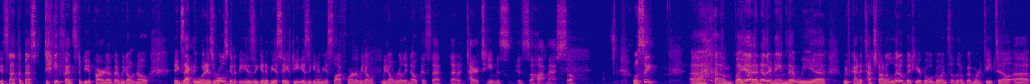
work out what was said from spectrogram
it's not the best defense to be a part of, and we don't know exactly what his role is going to be. Is he going to be a safety? Is he going to be a slot corner? We don't we don't really know because that that entire team is is a hot mess. So we'll see. Uh, um, but yeah, another name that we uh, we've kind of touched on a little bit here, but we'll go into a little bit more detail. Uh,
